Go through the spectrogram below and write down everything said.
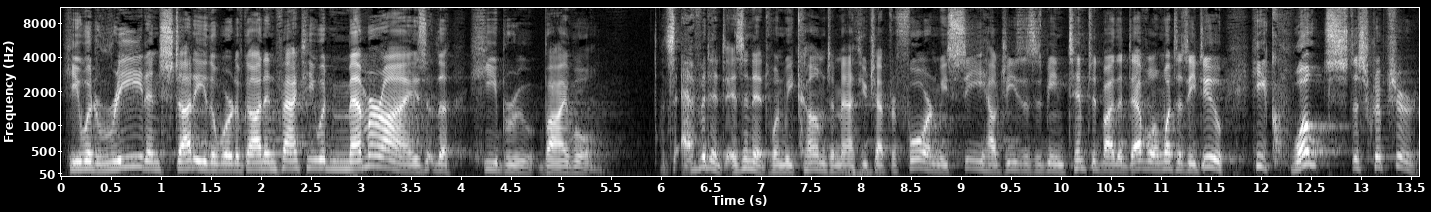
He would read and study the Word of God. In fact, he would memorize the Hebrew Bible. It's evident, isn't it, when we come to Matthew chapter 4 and we see how Jesus is being tempted by the devil. And what does he do? He quotes the scripture,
